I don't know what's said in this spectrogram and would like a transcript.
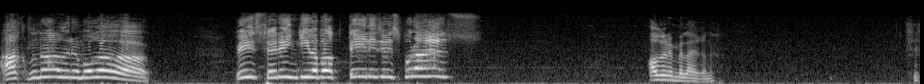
Aklını alırım oğlum. Biz senin gibi bot değiliz biz burayız. Alırım bir like'ını.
